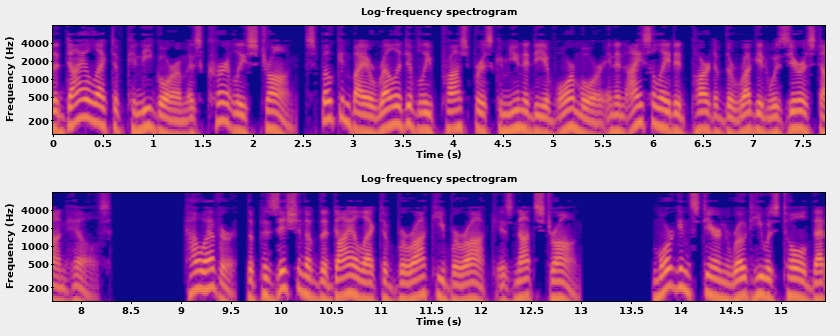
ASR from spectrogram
The dialect of Kanigoram is currently strong, spoken by a relatively prosperous community of Ormour in an isolated part of the rugged Waziristan hills. However, the position of the dialect of Baraki Barak is not strong. Morgenstierne wrote he was told that,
